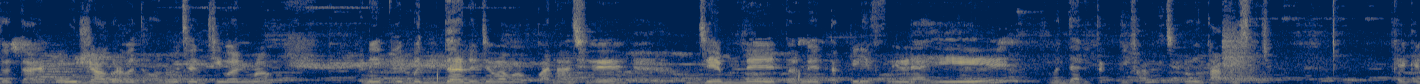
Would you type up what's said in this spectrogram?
તો તારે બહુ જ આગળ વધવાનું છે જીવનમાં. અને એ બધાને જવાબ આપવાના છે. જેમને તને તકલીફ પીડાય, વધારે તકલીફ આવે છે. હું તો આપી જ. કારણ કે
